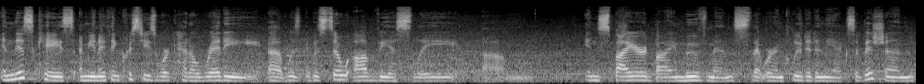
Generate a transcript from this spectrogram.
in this case, I mean, I think Christie's work had already uh, was it was so obviously um, inspired by movements that were included in the exhibition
